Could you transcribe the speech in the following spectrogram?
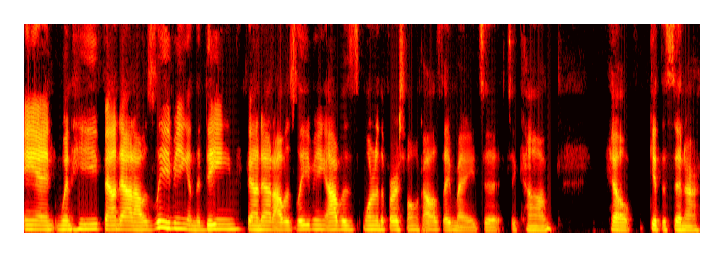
And when he found out I was leaving and the dean found out I was leaving, I was one of the first phone calls they made to to come help get the center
